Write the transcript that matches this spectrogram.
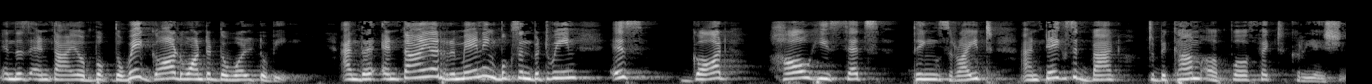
in this entire book. The way God wanted the world to be. And the entire remaining books in between is God, how He sets things right and takes it back to become a perfect creation.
